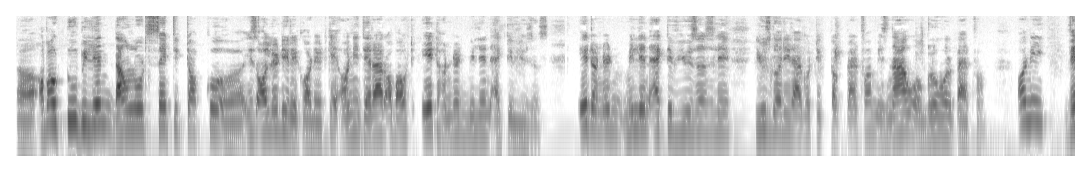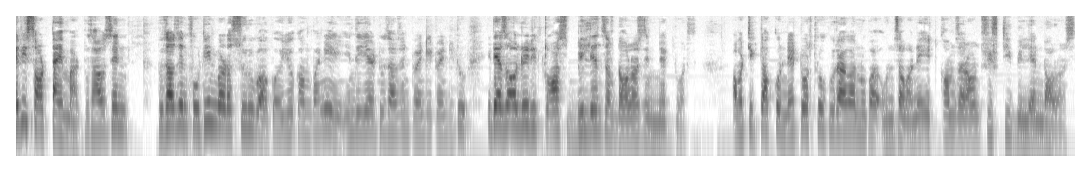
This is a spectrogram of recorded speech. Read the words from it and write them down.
अबाउट टु बिलियन डाउनलोड्स चाहिँ टिकटकको इज अलरेडी रेकर्डेड के? अनि there are about eight hundred million active users eight hundred million active युजर्सले युज गरिरहेको TikTok platform is now a global platform अनि भेरी सर्ट टाइममा टु थाउजन्ड टु थाउजन्ड फोर्टिनबाट सुरु भएको यो कम्पनी in the year two thousand twenty twenty two it has already cross billions of dollars in net worth अब टिकटकको नेटवर्कको कुरा गर्नु हुन्छ भने it comes around fifty billion dollars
